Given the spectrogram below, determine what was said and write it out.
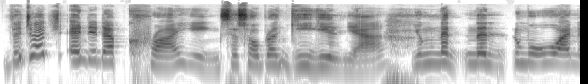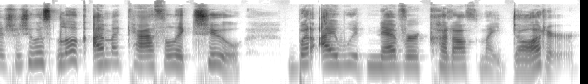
The judge ended up crying sa sobrang gigil niya. Yung na, na, na siya. She goes, Look, I'm a Catholic too, but I would never cut off my daughter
